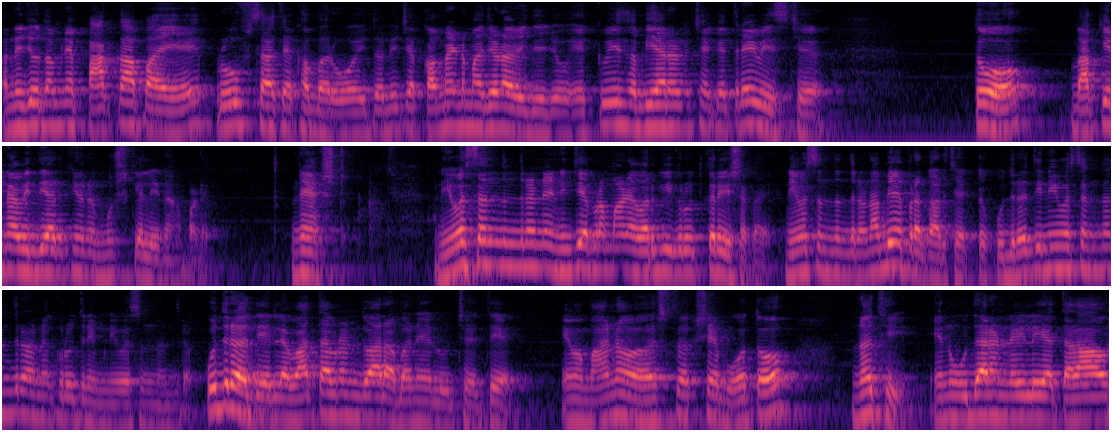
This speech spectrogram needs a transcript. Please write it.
અને જો તમને પાકા પાયે પ્રૂફ સાથે ખબર હોય, તો નીચે કમેન્ટમાં જણાવી દેજો, એકવીસ અભયારણ્ય છે કે ત્રેવીસ છે? તો બાકીના વિદ્યાર્થીઓને મુશ્કેલી ના પડે. નેક્સ્ટ નિવસન તંત્રને નીચે પ્રમાણે વર્ગીકૃત કરી શકાય. નિવસન તંત્રના બે પ્રકાર છે. એક તો કુદરતી નિવસન તંત્ર અને કૃત્રિમ નિવસન તંત્ર. કુદરતી એટલે વાતાવરણ દ્વારા બનેલું છે તે. એમાં માનવ હસ્તક્ષેપ હોતો નથી. એનું ઉદાહરણ લઈ લઈએ તળાવ,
